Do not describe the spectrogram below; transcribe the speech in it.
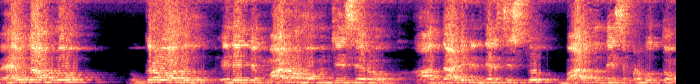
పెహల్గాంలో ఉగ్రవాదులు ఏదైతే మారణ హోమం చేశారో ఆ దాడిని నిరసిస్తూ భారతదేశ ప్రభుత్వం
